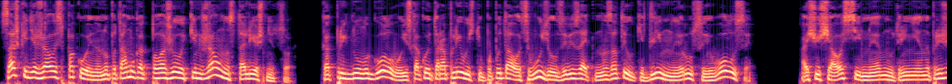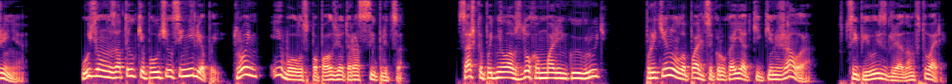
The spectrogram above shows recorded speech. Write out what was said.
Сашка держалась спокойно, но потому как положила кинжал на столешницу, как пригнула голову и с какой торопливостью попыталась в узел завязать на затылке длинные русые волосы, ощущалось сильное внутреннее напряжение. Узел на затылке получился нелепый. Тронь, и волос поползет и рассыплется. Сашка подняла вздохом маленькую грудь, протянула пальцы к рукоятке кинжала, вцепилась взглядом в тварь.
